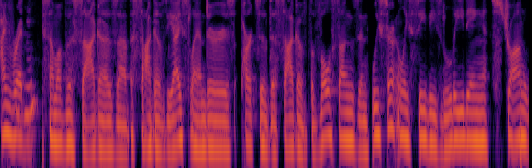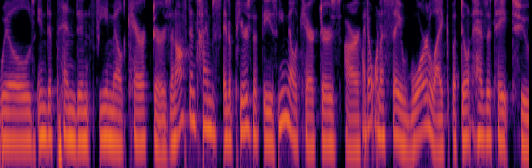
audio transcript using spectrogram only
I've read mm-hmm. some of the sagas, uh, the saga of the Icelanders, parts of the saga of the Volsungs, and we certainly see these leading, strong-willed, independent female characters, and oftentimes it appears that these female characters are I don't want to say warlike, but don't hesitate to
